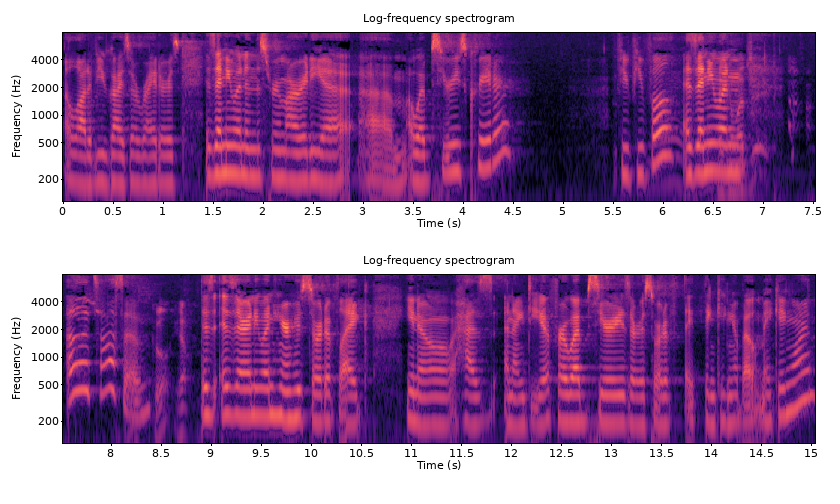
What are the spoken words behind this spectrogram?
A lot of you guys are writers. Is anyone in this room already a, um, a web series creator? A few people. Is anyone? Oh, that's awesome. Cool. Yep. Is, is there anyone here who's sort of like, you know, has an idea for a web series or is sort of like thinking about making one?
